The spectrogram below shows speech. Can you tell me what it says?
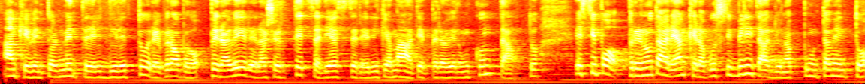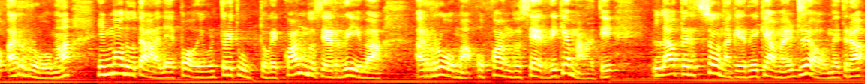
anche eventualmente del direttore proprio per avere la certezza di essere richiamati e per avere un contatto. E si può prenotare anche la possibilità di un appuntamento a Roma in modo tale poi oltretutto che quando si arriva a Roma o quando si è richiamati la persona che richiama il geometra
